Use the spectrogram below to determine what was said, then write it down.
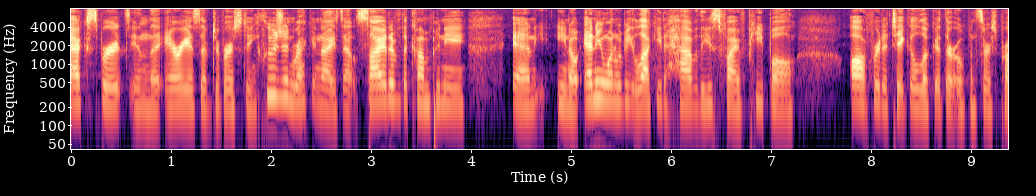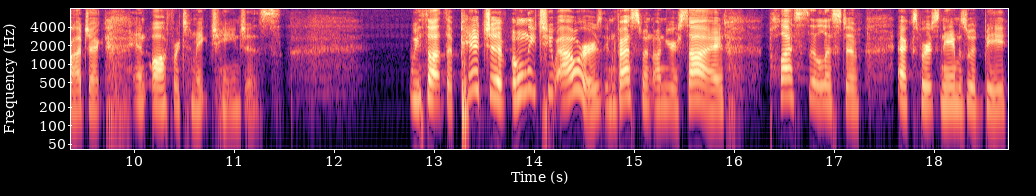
experts in the areas of diversity inclusion recognized outside of the company. And you know, anyone would be lucky to have these five people offer to take a look at their open source project and offer to make changes. We thought the pitch of only two hours investment on your side, plus the list of experts' names would be,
